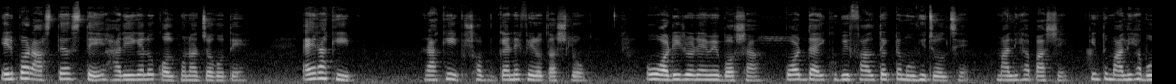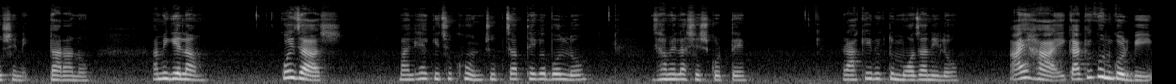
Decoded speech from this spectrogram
এরপর আস্তে আস্তে হারিয়ে গেল কল্পনার জগতে। এই রাকিব! রাকিব সব জ্ঞানে ফেরত আসলো। ও অডিটোরিয়ামে বসা, পর্দায় খুবই ফালতু একটা মুভি চলছে, মালিহা পাশে। কিন্তু মালিহা বসে নেই দাঁড়ানো। আমি গেলাম। কই যাস? মালিহা কিছুক্ষণ চুপচাপ থেকে বলল, ঝামেলা শেষ করতে। রাকিব একটু মজা নিল। আয় হায়, কাকে খুন করবি?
